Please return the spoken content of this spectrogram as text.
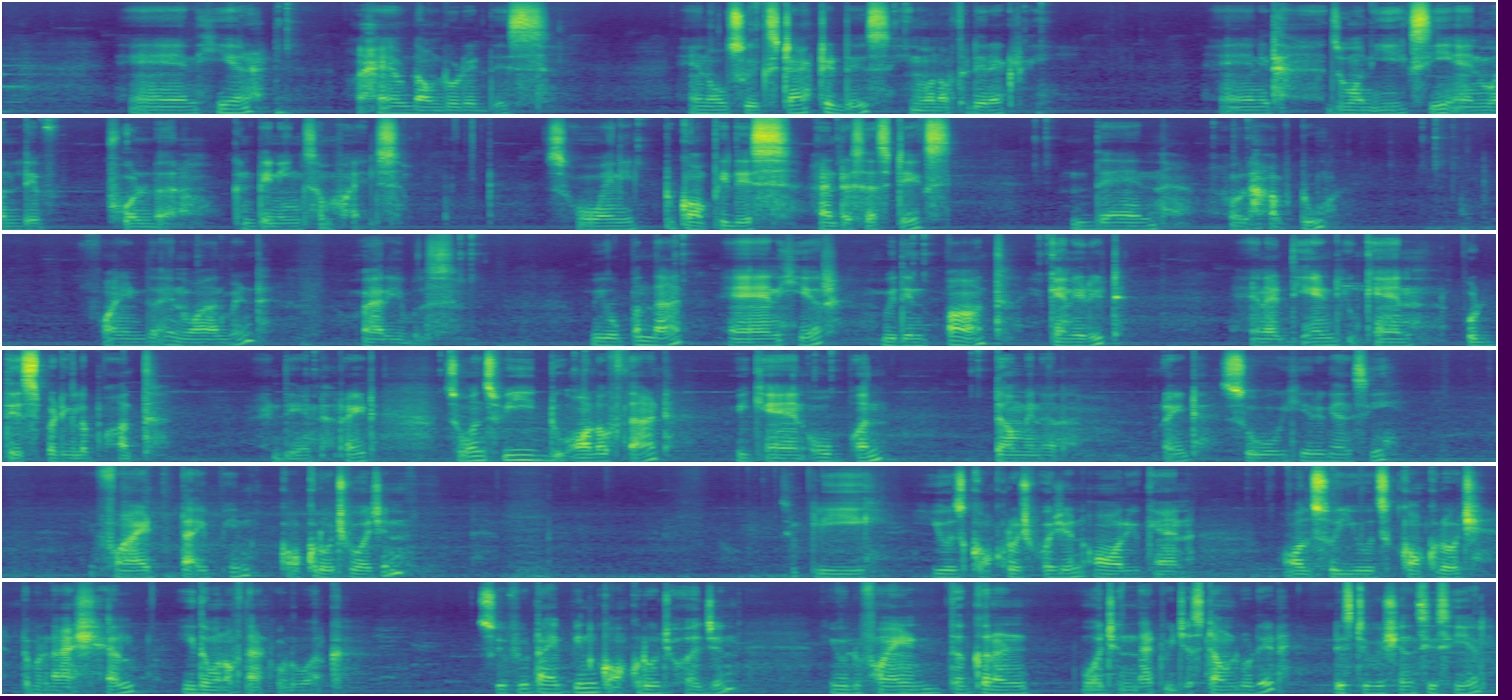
and here i have downloaded this and also extracted this in one of the directory. And it has one exe and one lib folder containing some files so I need to copy this address as text. Then I will have to find the environment variables. We open that and here within path you can edit. And at the end you can put this particular path at the end right? So once we do all of that we can open terminal right? So here you can see if I type in cockroach version. Simply use cockroach version or you can also use cockroach double dash help. Either one of that would work. So if you type in cockroach version you will find the current version that we just downloaded distribution CCL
